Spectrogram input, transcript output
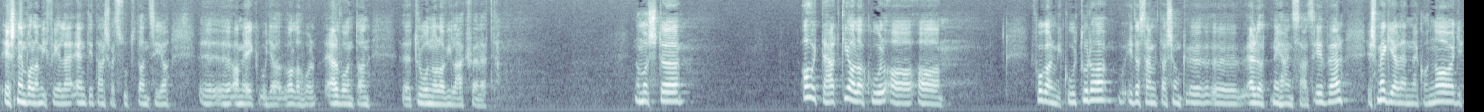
és nem valamiféle entitás vagy szubstancia, amelyik ugye valahol elvontan trónol a világ felett. Na most ahogy tehát kialakul a, a fogalmi kultúra, időszámításunk előtt néhány száz évvel, és megjelennek a nagy,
